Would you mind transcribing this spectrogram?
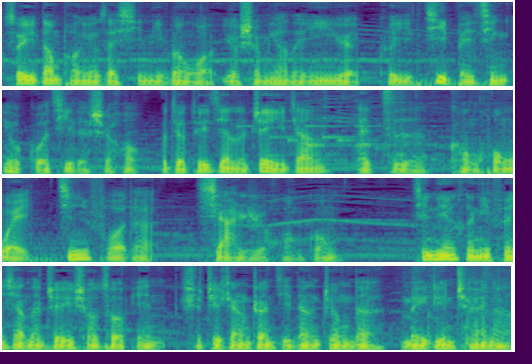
所以，当朋友在悉尼问我有什么样的音乐可以既北京又国际的时候，我就推荐了这一张来自孔宏伟、金佛的《夏日皇宫》。今天和你分享的这一首作品是这张专辑当中的《Made in China》。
